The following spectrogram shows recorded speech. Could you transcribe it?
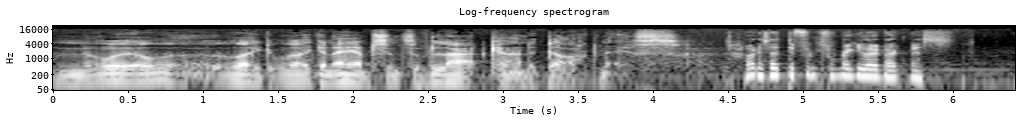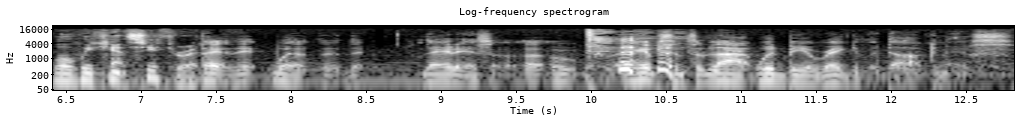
No, well, uh, like like an absence of light kind of darkness. How is that different from regular darkness? Well, we can't see through it. That, that- well, that, that is, uh, uh, absence of light would be a regular darkness.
